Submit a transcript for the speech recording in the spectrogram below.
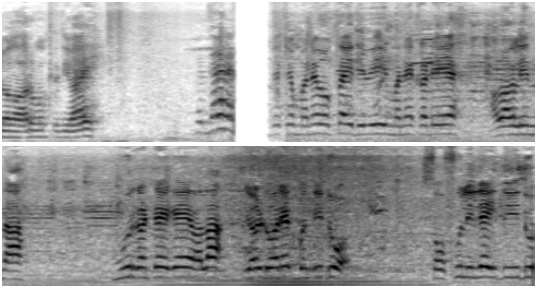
ಇವಾಗ ಹೊರಗೆ ಹೋಗ್ತಿದೀವಿ ಆಯ್. ಅದಕ್ಕೆ ಮನೆ ಹೋಗ್ತಾ ಇದೀವಿ. ಮನೆ ಕಡೆ ಅವಾಗ್ಲಿಂದ ಮೂರು ಗಂಟೆಗೆ ಹೊಲ ಎರಡೂವರೆಗೆ ಬಂದಿದ್ದು. ಸೊ ಫುಲ್ ಇಲ್ಲೇ ಇದು ಇದು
